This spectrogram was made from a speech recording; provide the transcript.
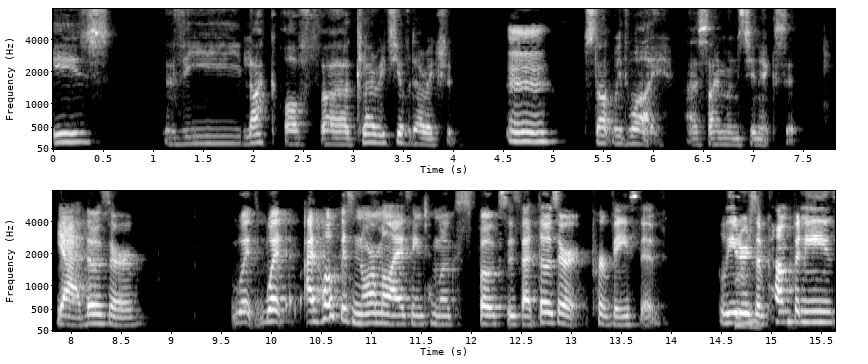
is the lack of uh, clarity of direction. Mm. Start with why, as Simon Sinek said. Yeah, those are what what I hope is normalizing to most folks is that those are pervasive. Leaders mm. of companies,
